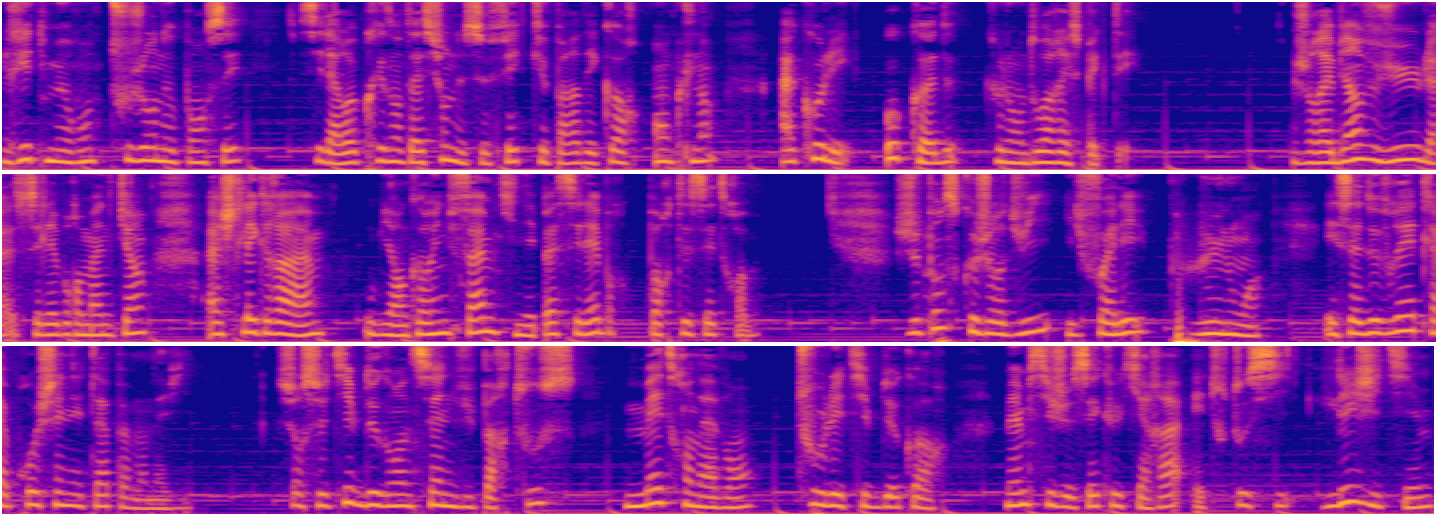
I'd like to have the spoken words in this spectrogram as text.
rythmeront toujours nos pensées si la représentation ne se fait que par des corps enclins à coller au code que l'on doit respecter. J'aurais bien vu la célèbre mannequin Ashley Graham, ou bien encore une femme qui n'est pas célèbre, porter cette robe. Je pense qu'aujourd'hui, il faut aller plus loin, et ça devrait être la prochaine étape à mon avis. Sur ce type de grande scène vue par tous, mettre en avant tous les types de corps, même si je sais que Chiara est tout aussi légitime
